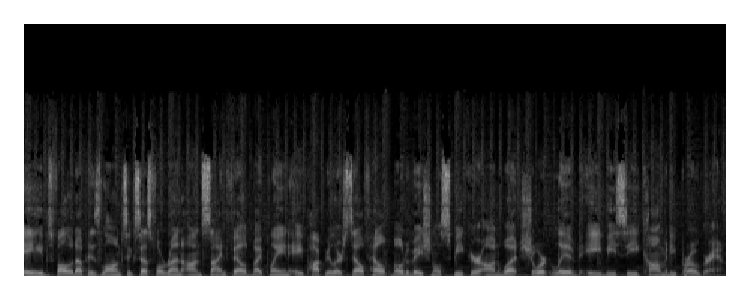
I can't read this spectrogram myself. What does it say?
Abe's, followed up his long successful run on Seinfeld by playing a popular self help motivational speaker on what short lived ABC comedy program.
